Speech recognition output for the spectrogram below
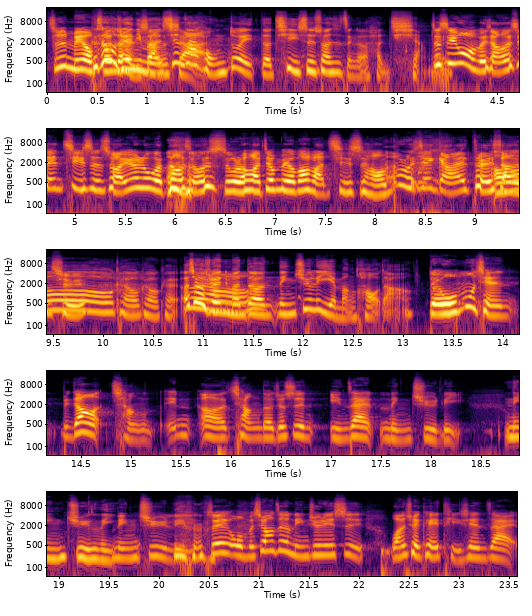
就是没有可。是我觉得你们现在红队的气势算是整个很强欸、就是因为我们想说先气势出来，因为如果到时候 输的话就没有办法气势好，我们不如先赶快推上去。哦，OK OK OK，而且我觉得你们的凝聚力也蛮好的啊。对我目前比较强，赢呃强的就是赢在凝聚力，凝聚力，凝聚力，所以我们希望这个凝聚力是完全可以体现在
